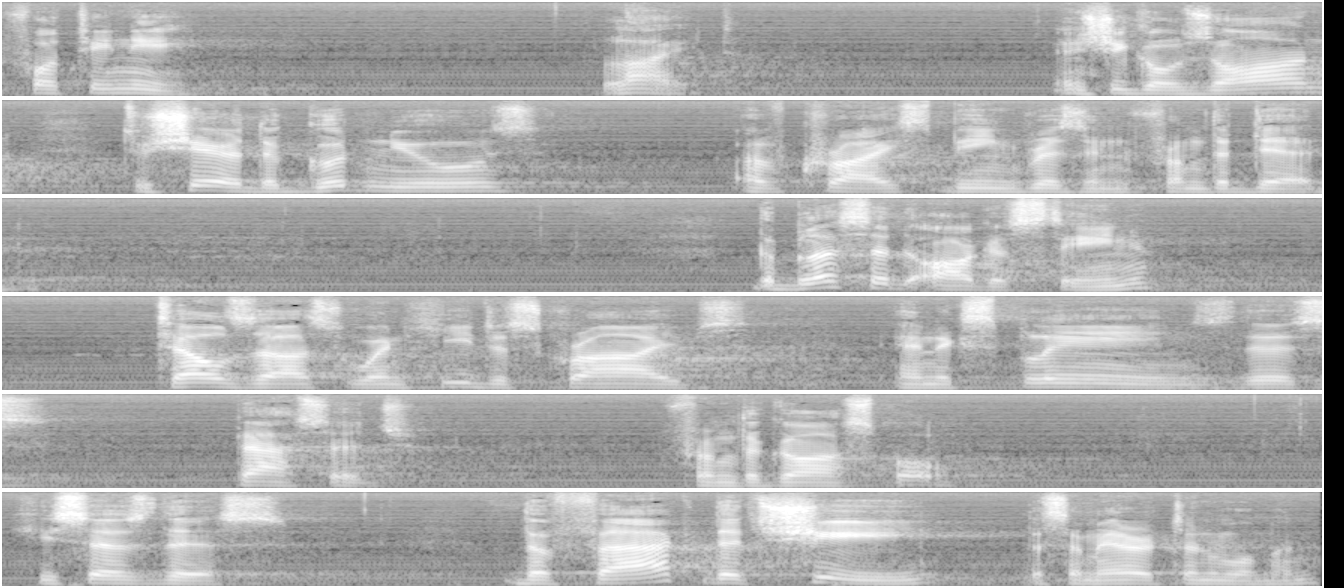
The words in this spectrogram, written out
Fotini, light. And she goes on to share the good news of Christ being risen from the dead. The Blessed Augustine tells us when he describes and explains this passage from the Gospel. He says this The fact that she, the Samaritan woman,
